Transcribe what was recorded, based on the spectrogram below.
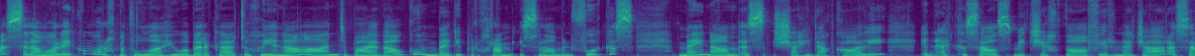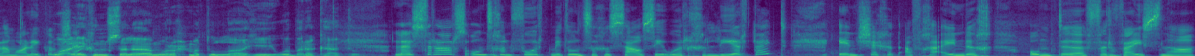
Assalamu alaykum wa rahmatullahi wa barakatuh. Goeienaand. Baie welkom by die program Islam in Fokus. My naam is Shahida Kali en ek gesels met Sheikh Dafir Najjar. Assalamu alaykum. Wa alaykum salaam wa rahmatullahi wa barakatuh. Luisteraars, ons gaan voort met ons geselsie oor geleerdheid en Sheikh het afgeëindig om te verwys na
